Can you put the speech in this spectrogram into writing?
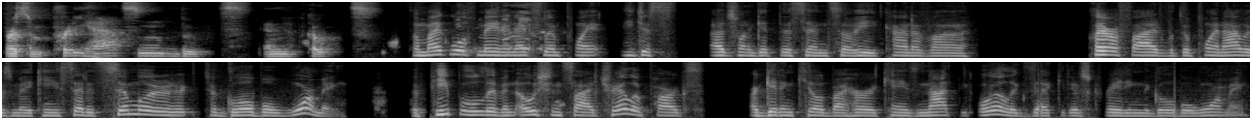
for some pretty hats and boots and coats. So Mike Wolf made an excellent point. He just, I just want to get this in. So he kind of uh, clarified with the point I was making. He said it's similar to, to global warming. The people who live in oceanside trailer parks are getting killed by hurricanes, not the oil executives creating the global warming.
